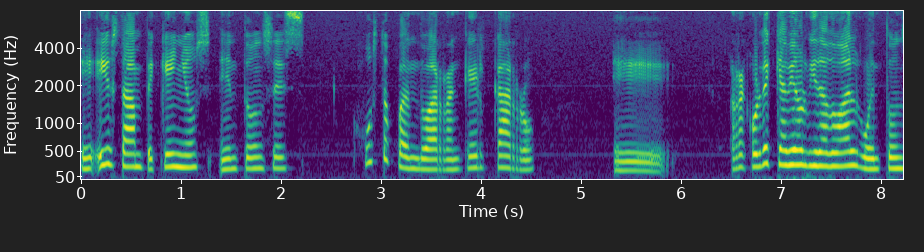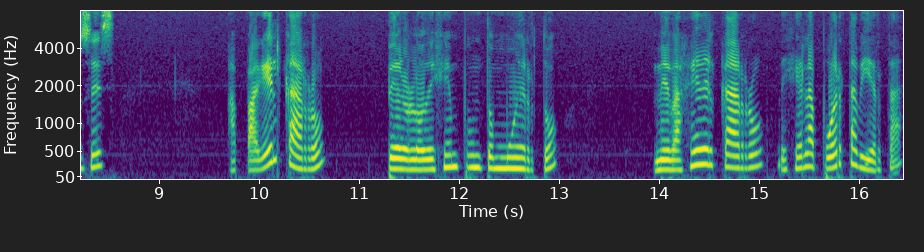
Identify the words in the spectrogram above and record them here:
Eh, ellos estaban pequeños, entonces justo cuando arranqué el carro, eh, recordé que había olvidado algo, entonces apagué el carro, pero lo dejé en punto muerto, me bajé del carro, dejé la puerta abierta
